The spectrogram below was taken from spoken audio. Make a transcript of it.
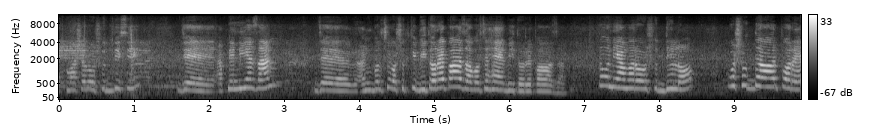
এক মাসের ওষুধ দিছি যে আপনি নিয়ে যান যে আমি বলছি ওষুধ কি ভিতরে পাওয়া যায়? বলছে হ্যাঁ ভিতরে পাওয়া যায়। তো উনি আমার ওষুধ দিল ওষুধ দেওয়ার পরে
